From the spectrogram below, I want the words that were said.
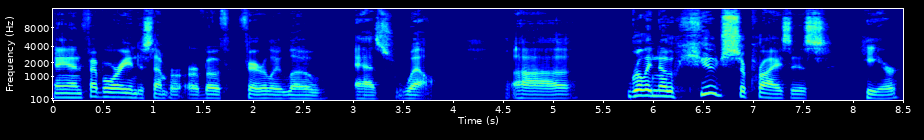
And February and December are both fairly low as well. Uh, really, no huge surprises here.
